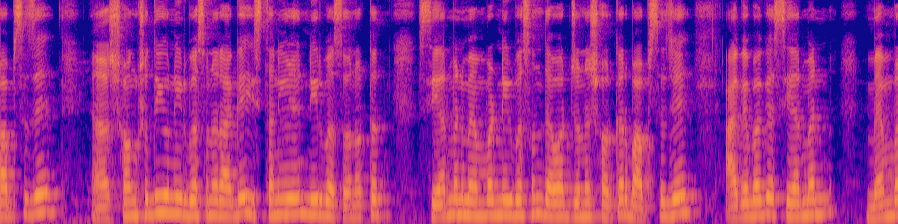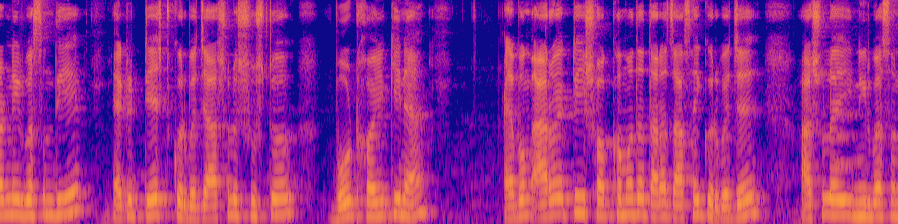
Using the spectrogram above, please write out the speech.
ভাবছে যে সংসদীয় নির্বাচনের আগে স্থানীয় নির্বাচন, অর্থাৎ চেয়ারম্যান মেম্বার নির্বাচন দেওয়ার জন্য সরকার ভাবছে যে আগেভাগে চেয়ারম্যান মেম্বার নির্বাচন দিয়ে একটি টেস্ট করবে, যা আসলে সুষ্ঠু ভোট হয় কি না এবং আরও একটি সক্ষমতা তারা যাচাই করবে যে আসলে এই নির্বাচন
